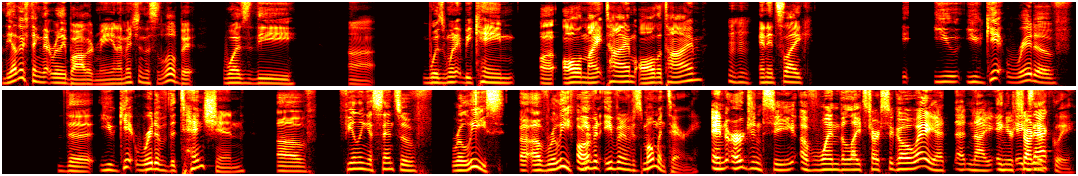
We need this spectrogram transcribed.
the other thing that really bothered me and i mentioned this a little bit was the uh was when it became uh, all nighttime all the time Mhm. and it's like you you get rid of the you get rid of the tension of feeling a sense of release uh, of relief Or- even even if it's momentary And urgency of when the light starts to go away at, at night, and you're starting exactly to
